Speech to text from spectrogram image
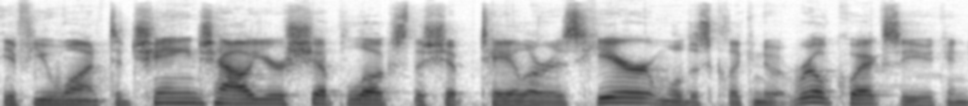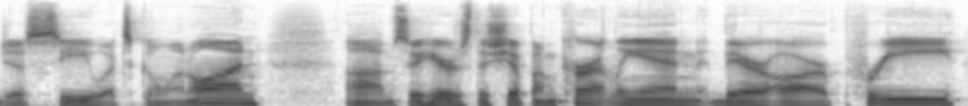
If you want to change how your ship looks, the ship tailor is here, and we'll just click into it real quick so you can just see what's going on. Um, so here's the ship I'm currently in. There are pre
